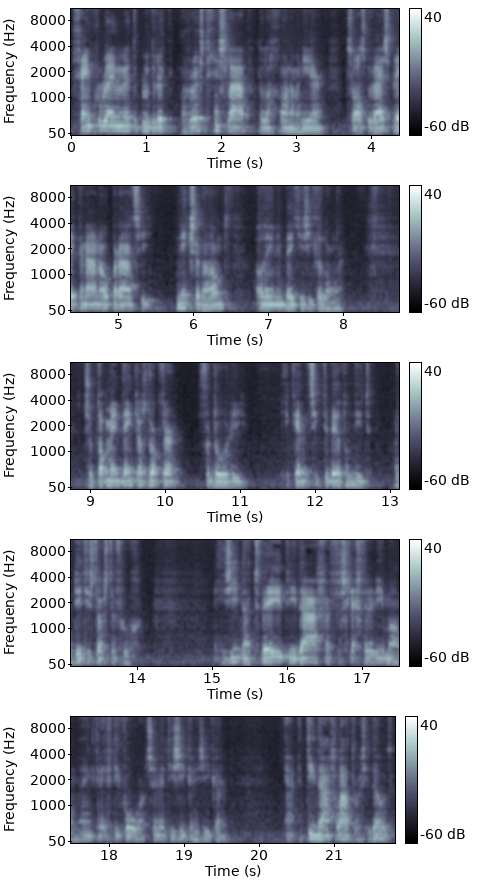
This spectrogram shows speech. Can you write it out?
Geen problemen met de bloeddruk, rustig in slaap. Er lag gewoon een manier, zoals bij wijze spreken na een operatie, niks aan de hand, alleen een beetje zieke longen. Dus op dat moment denk je als dokter, verdorie, ik ken het ziektebeeld nog niet, maar dit is dus te vroeg. En je ziet na twee, drie dagen verslechterde die man en kreeg die koorts en werd hij zieker en zieker. Ja, en tien dagen later was hij dood.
